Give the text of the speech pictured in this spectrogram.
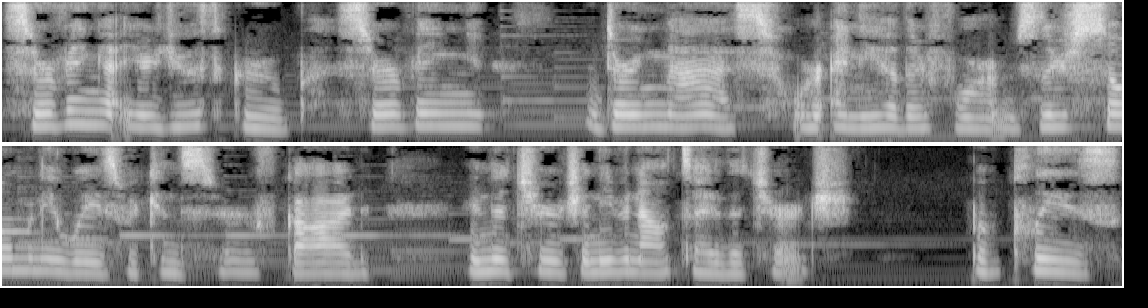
serving at your youth group, serving during Mass, or any other forms. There's so many ways we can serve God in the church and even outside of the church. But please,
